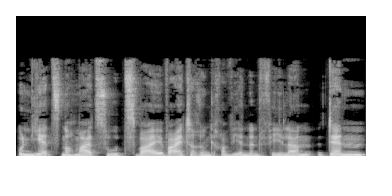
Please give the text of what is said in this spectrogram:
Und jetzt nochmal zu zwei weiteren gravierenden Fehlern, denn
